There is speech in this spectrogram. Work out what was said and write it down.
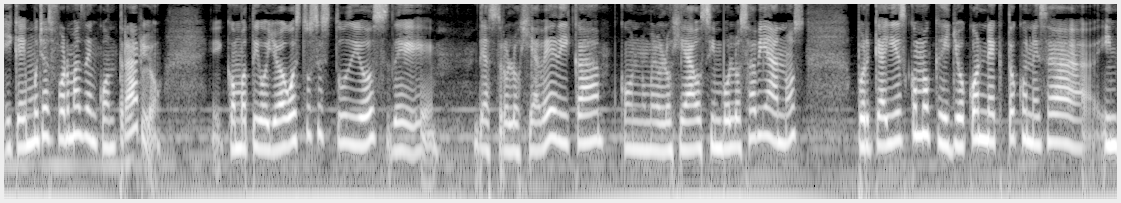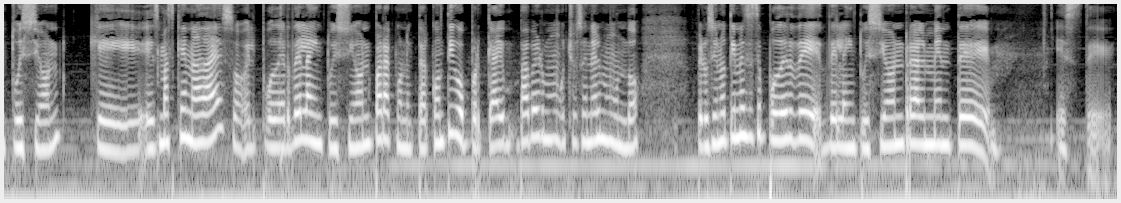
y que hay muchas formas de encontrarlo. Y como te digo, yo hago estos estudios de, de astrología védica con numerología o símbolos sabianos porque ahí es como que yo conecto con esa intuición que es más que nada eso, el poder de la intuición para conectar contigo, porque hay, va a haber muchos en el mundo, pero si no tienes ese poder de, de la intuición realmente, este,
